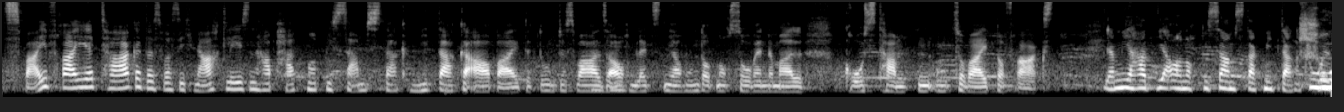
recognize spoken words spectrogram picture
zwei freie Tage, das, was ich nachgelesen habe, hat man bis Samstagmittag gearbeitet. Und das war also auch im letzten Jahrhundert noch so, wenn du mal Großtanten und so weiter fragst. Ja, wir hatten ja auch noch bis Samstagmittag Schul,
